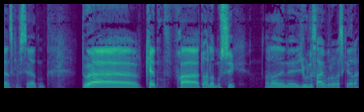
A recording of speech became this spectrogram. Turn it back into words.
danskificere den. Du er kendt fra, du har lavet musik. Du har lavet en øh, julesang, hvor du, hvad sker der?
